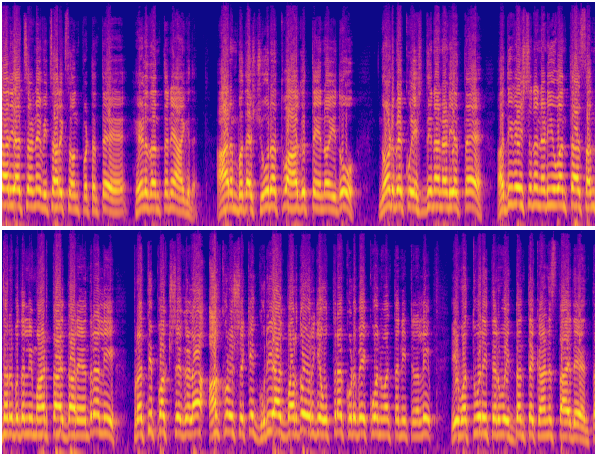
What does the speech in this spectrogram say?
ಕಾರ್ಯಾಚರಣೆ ವಿಚಾರಕ್ಕೆ ಸಂಬಂಧಪಟ್ಟಂತೆ ಹೇಳದಂತನೇ ಆಗಿದೆ. ಆರಂಭದ ಶೂರತ್ವ ಆಗುತ್ತೆ ಏನೋ ಇದು. ನೋಡಬೇಕು ಎಷ್ಟು ದಿನ ನಡೆಯುತ್ತೆ. ಅಧಿವೇಶನ ನಡೆಯುವಂತ ಸಂದರ್ಭದಲ್ಲಿ ಮಾಡ್ತಾ ಇದ್ದಾರೆ ಅಂದ್ರೆ ಅಲ್ಲಿ ಪ್ರತಿಪಕ್ಷಗಳ ಆಕ್ರೋಶಕ್ಕೆ ಗುರಿಯಾಗಬಾರ್ದು, ಅವರಿಗೆ ಉತ್ತರ ಕೊಡಬೇಕು ಅನ್ನುವಂಥ ನಿಟ್ಟಿನಲ್ಲಿ ಈ ಒತ್ತುವರಿ ತೆರವು ಇದ್ದಂತೆ ಕಾಣಿಸ್ತಾ ಇದೆ ಅಂತ.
